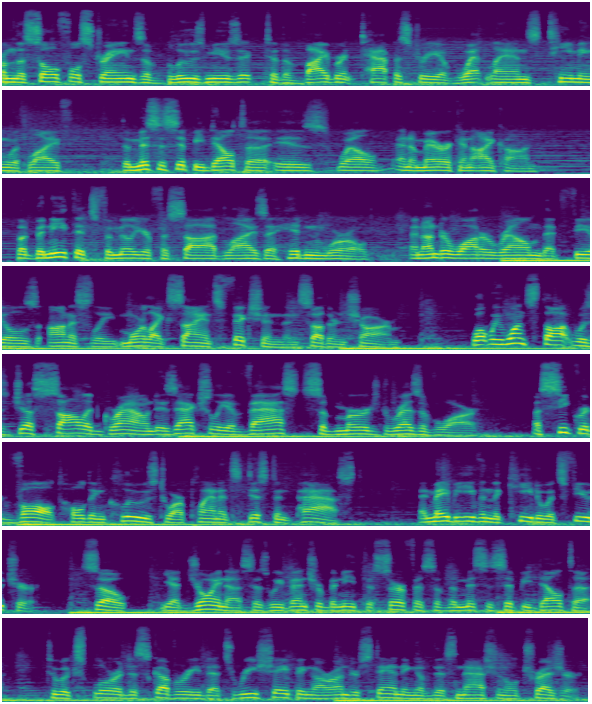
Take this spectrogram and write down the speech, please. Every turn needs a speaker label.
Speaker 1: From the soulful strains of blues music to the vibrant tapestry of wetlands teeming with life, the Mississippi Delta is, well, an American icon. But beneath its familiar facade lies a hidden world, an underwater realm that feels, honestly, more like science fiction than southern charm. What we once thought was just solid ground is actually a vast submerged reservoir, a secret vault holding clues to our planet's distant past, and maybe even the key to its future. So, yeah, join us as we venture beneath the surface of the Mississippi Delta to explore a discovery that's reshaping our understanding of this national treasure.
